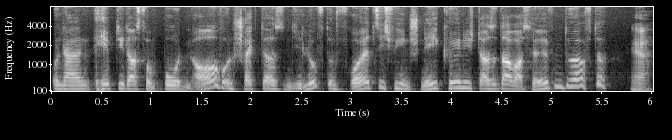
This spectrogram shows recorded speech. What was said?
Und dann hebt die das vom Boden auf und streckt das in die Luft und freut sich wie ein Schneekönig, dass er da was helfen durfte. Ja,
